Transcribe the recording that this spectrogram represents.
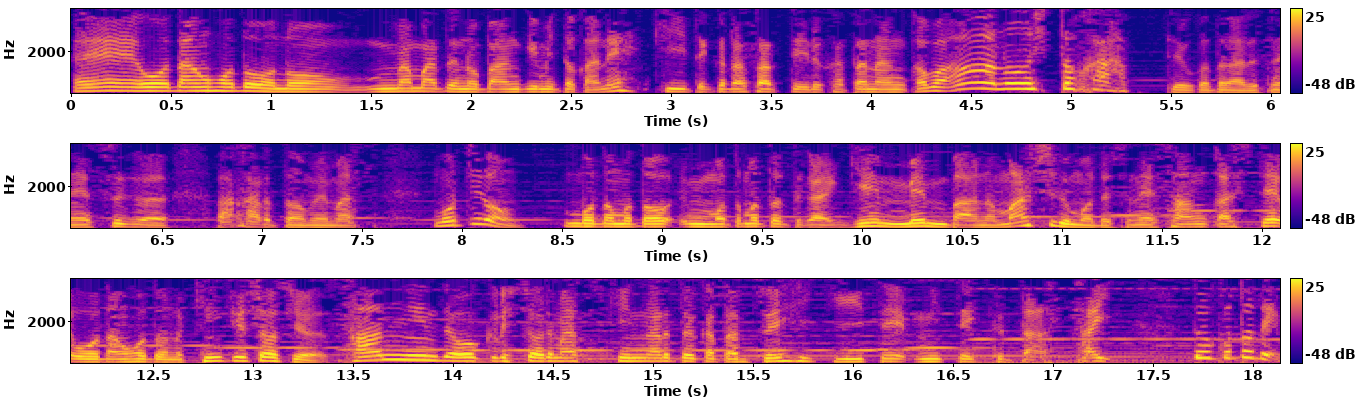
えー、横断歩道の今までの番組とかね、聞いてくださっている方なんかは、あ、の人かっていうことがですね、すぐわかると思います。もちろん、もともと、もともとってか、現メンバーのマシュルもですね、参加して横断歩道の緊急招集3人でお送りしております。気になるという方はぜひ聞いてみてください。ということで、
